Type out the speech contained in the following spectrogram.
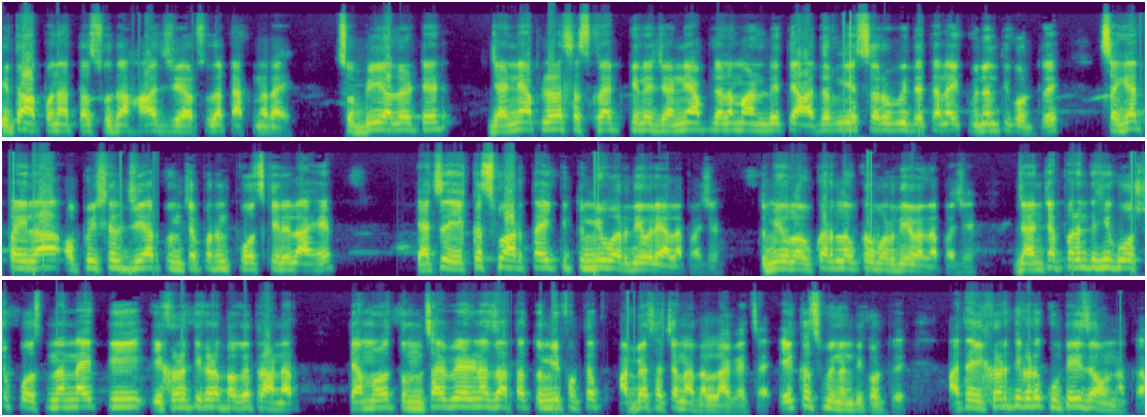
तिथं आपण आता सुद्धा हा जी आर सुद्धा टाकणार आहे. सो बी अलर्टेड ज्यांनी आपल्याला सबस्क्राईब केले ज्यांनी आपल्याला मानले ते आदरणीय सर्व विद्यार्थ्यांना एक विनंती करतोय. सगळ्यात पहिला ऑफिशियल जी आर तुमच्यापर्यंत पोहोच केलेला आहे. याचं एकच वार्ता आहे की तुम्ही वर्दीवर यायला पाहिजे. तुम्ही लवकर लवकर वर्दीवर यायला पाहिजे. ज्यांच्यापर्यंत ही गोष्ट पोहोचणार नाही ती इकडे तिकडे बघत राहणार. त्यामुळे तुमचा वेळ न जाता तुम्ही फक्त अभ्यासाच्या नादाला लागायचा. एकच विनंती करतोय. आता इकडं तिकडे कुठेही जाऊ नका.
